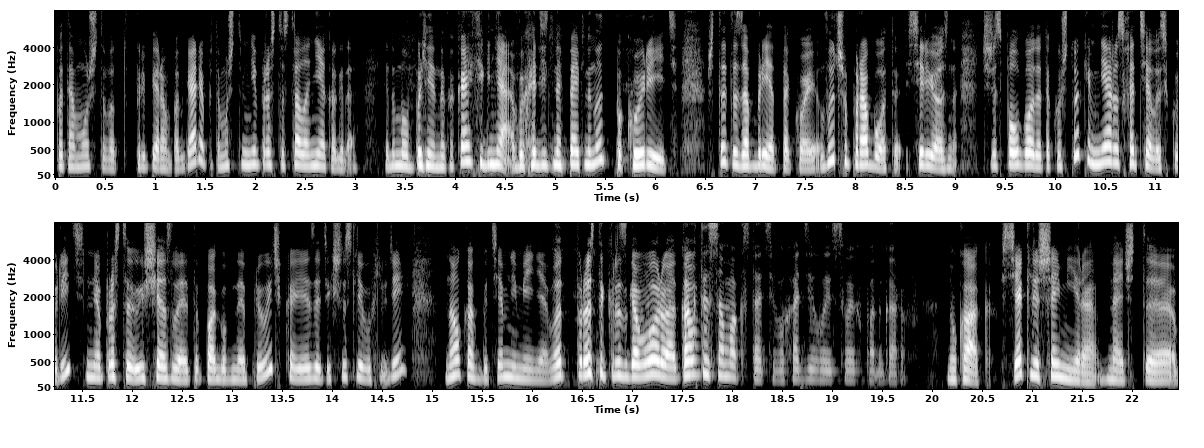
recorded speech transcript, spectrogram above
потому что вот при первом подгаре, потому что мне просто стало некогда. Я думала, блин, ну какая фигня, выходить на пять минут покурить. Что это за бред такой? Лучше поработаю. Серьезно. Через полгода такой штуки мне расхотелось курить. У меня просто исчезла эта пагубная привычка. Я из этих счастливых людей. Но как бы тем не менее. Вот просто к разговору о том... Как ты сама, кстати, выходила из своих подгаров? Ну как, все клише мира. Значит, э,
